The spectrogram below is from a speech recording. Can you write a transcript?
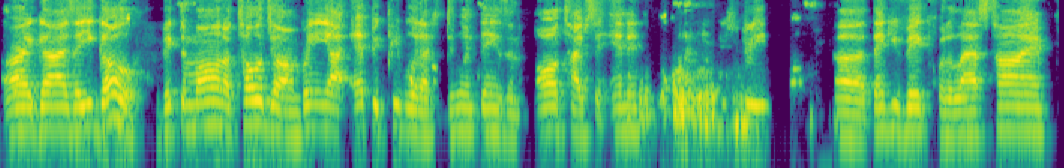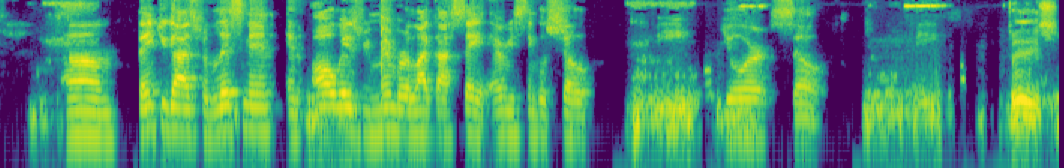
All right, guys, there you go. Vick Damone, I told y'all, I'm bringing y'all epic people that's doing things in all types of industry. Uh, thank you, Vick, for the last time. Um, thank you guys for listening. And always remember, like I say every single show, be yourself. Peace.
